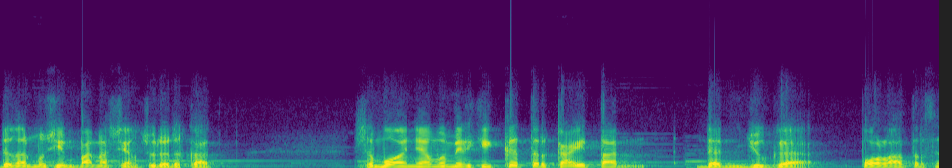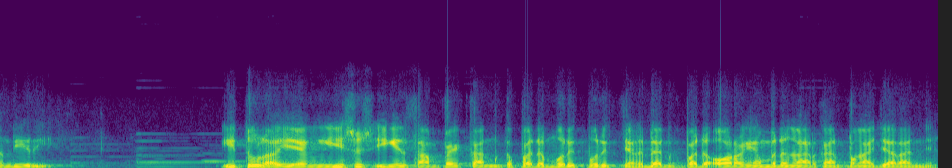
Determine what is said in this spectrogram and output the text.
dengan musim panas yang sudah dekat. Semuanya memiliki keterkaitan dan juga pola tersendiri. Itulah yang Yesus ingin sampaikan kepada murid-muridnya dan kepada orang yang mendengarkan pengajarannya.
